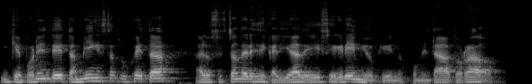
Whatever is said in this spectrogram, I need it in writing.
y que por ende también está sujeta a los estándares de calidad de ese gremio que nos comentaba Torrado.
